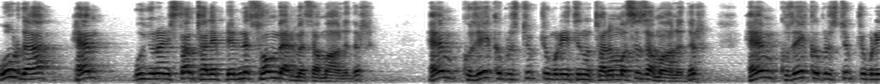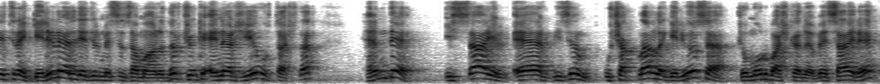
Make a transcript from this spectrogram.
Burada hem bu Yunanistan taleplerine son verme zamanıdır. Hem Kuzey Kıbrıs Türk Cumhuriyeti'nin tanınması zamanıdır. Hem Kuzey Kıbrıs Türk Cumhuriyeti'ne gelir elde edilmesi zamanıdır. Çünkü enerjiye muhtaçlar. Hem de İsrail eğer bizim uçaklarla geliyorsa Cumhurbaşkanı vesaire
